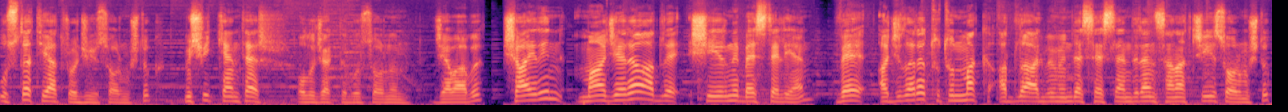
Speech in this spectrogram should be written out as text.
usta tiyatrocuyu sormuştuk. Müşfik Kenter olacaktı bu sorunun cevabı. Şairin Macera adlı şiirini besteleyen ve Acılara Tutunmak adlı albümünde seslendiren sanatçıyı sormuştuk.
